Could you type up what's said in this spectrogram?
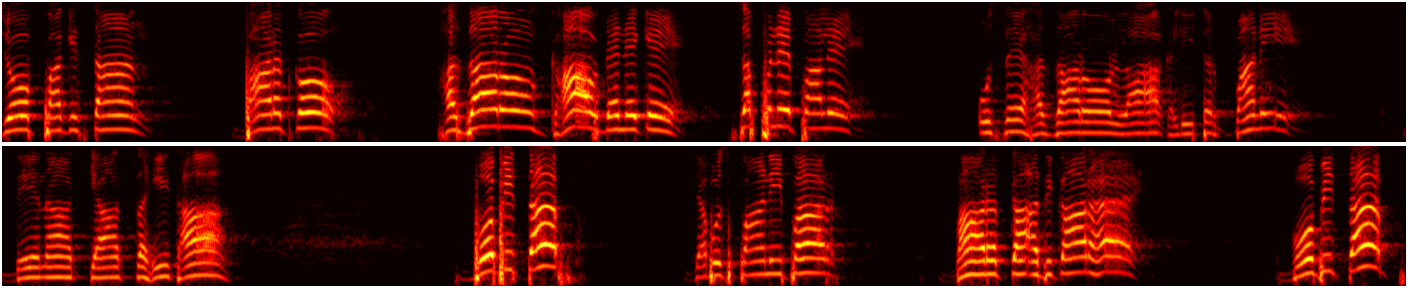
जो पाकिस्तान भारत को हज़ारों घाव देने के सपने पाले, उसे हज़ारों लाख लीटर पानी देना क्या सही था? वो भी तब जब उस पानी पर भारत का अधिकार है, वो भी तब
